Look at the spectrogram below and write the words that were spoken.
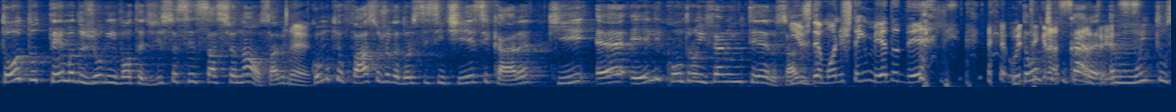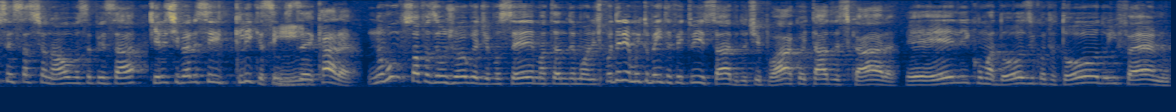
todo o tema do jogo em volta disso é sensacional, sabe? É. Como que eu faço o jogador se sentir esse cara que é ele contra o inferno inteiro, sabe? E os demônios têm medo dele. É muito então, engraçado tipo, cara, é isso. muito sensacional você pensar que eles tiveram esse clique, assim, de Sim. dizer, cara, não vamos só fazer um jogo de você matando demônios. A gente poderia muito bem ter feito isso, sabe? Do tipo, ah, coitado desse cara. É ele com uma 12 contra todo o inferno.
